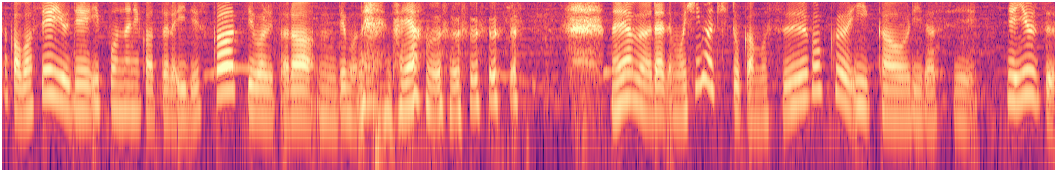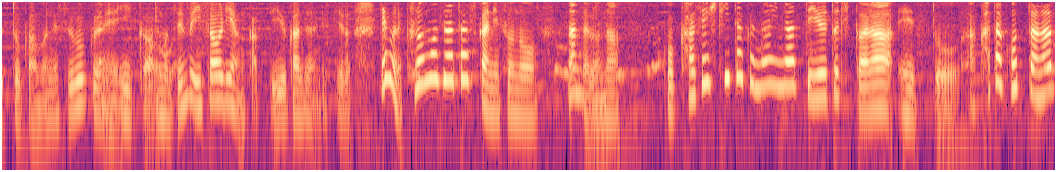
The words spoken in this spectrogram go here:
なんか和製油で1本何買ったらいいですかって言われたら、うん、でもね 悩む。悩むだってもうヒノキとかもすごくいい香りだしね、柚子とかもねすごくねいい香り、まあ、全部いい香りやんかっていう感じなんですけど。でもね黒文字は確かにそのなんだろうなこう風邪ひきたくないなっていう時から、えー、っとあ肩凝ったなっ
